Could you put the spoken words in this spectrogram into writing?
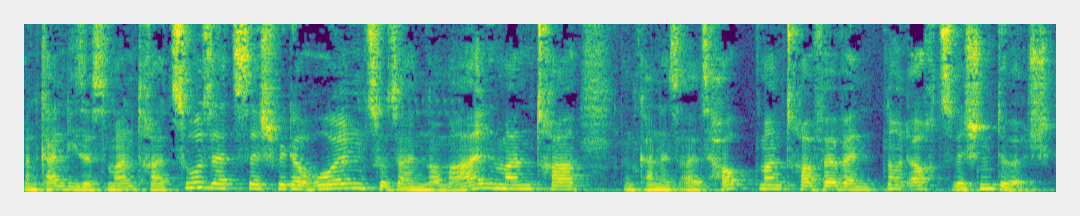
Man kann dieses Mantra zusätzlich wiederholen zu seinem normalen Mantra. Man kann es als Hauptmantra verwenden und auch zwischendurch.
